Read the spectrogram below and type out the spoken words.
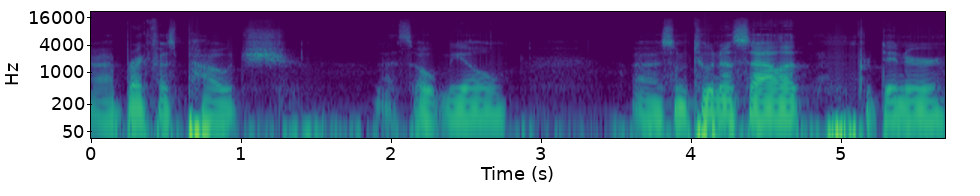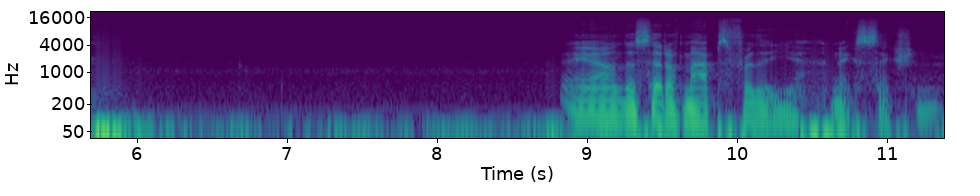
Uh, breakfast pouch, that's oatmeal. Uh, some tuna salad for dinner. And a set of maps for the next section.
